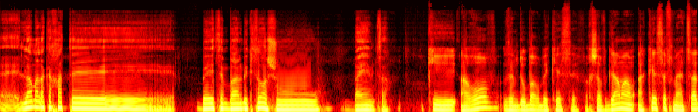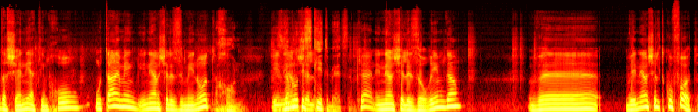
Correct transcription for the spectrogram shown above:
אה, למה לקחת אה, בעצם בעל מקצוע שהוא באמצע? כי הרוב זה מדובר בכסף. עכשיו, גם הכסף מהצד השני, התמחור, הוא טיימינג, עניין של זמינות, נכון. הזדמנות של- עסקית בעצם. כן, עניין של אזורים גם, ו... ועניין של תקופות.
